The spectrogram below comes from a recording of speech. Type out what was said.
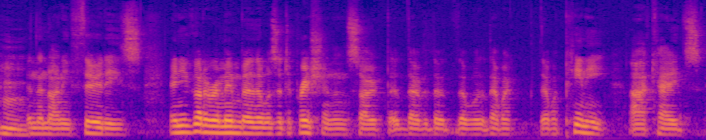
Mm. in the 1930s, and you've got to remember there was a depression, and so th- there, there, there were there were there were penny arcades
